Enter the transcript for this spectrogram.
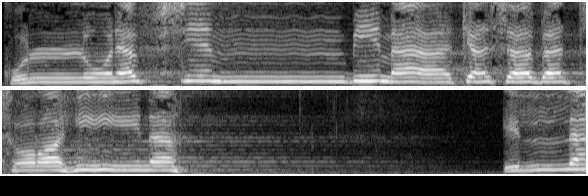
كل نفس بما كسبت رهينة إلا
